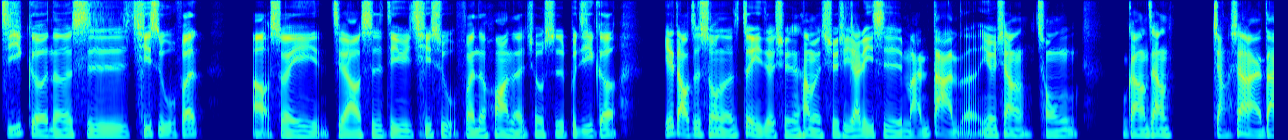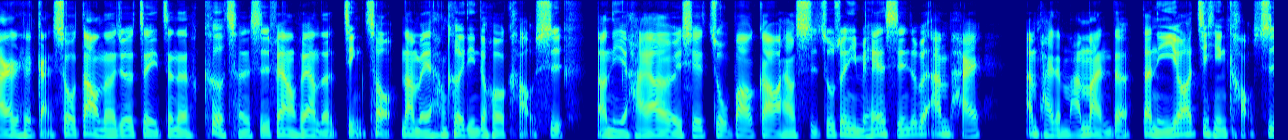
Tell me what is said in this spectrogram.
及格呢是七十五分，好，所以只要是低于七十五分的话呢，就是不及格，也导致说呢，这里的学生他们学习压力是蛮大的，因为像从我刚刚这样。讲下来，大家可以感受到呢，就是这里真的课程是非常非常的紧凑。那每一堂课一定都会有考试，然后你还要有一些做报告，还有实作，所以你每天时间都被安排安排的满满的。但你又要进行考试，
